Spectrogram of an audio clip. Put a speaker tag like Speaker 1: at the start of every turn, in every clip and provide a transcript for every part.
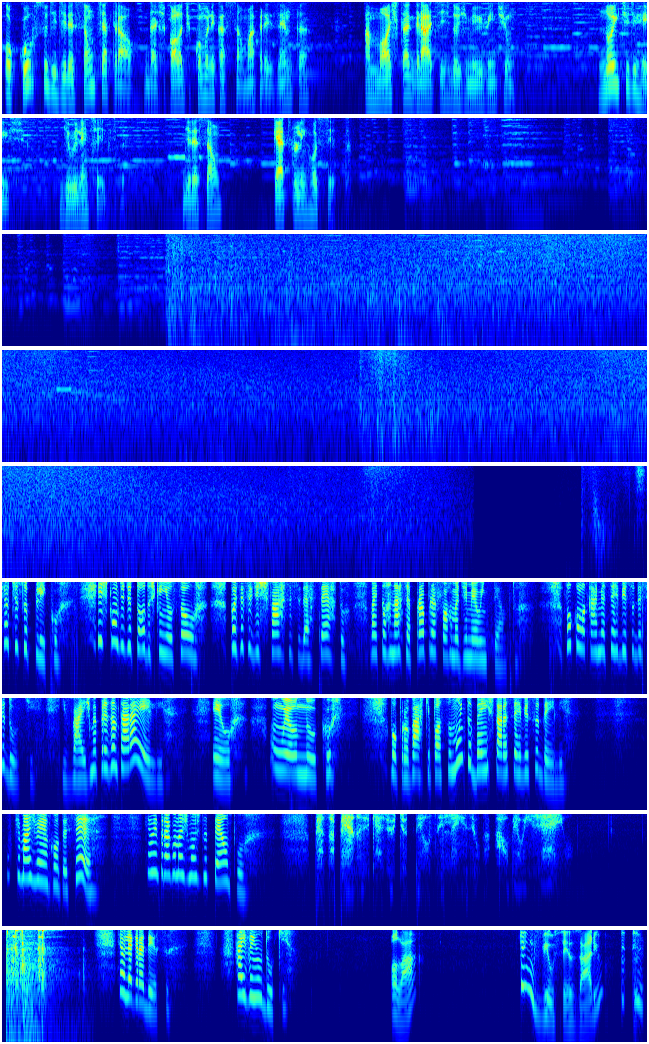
Speaker 1: O curso de Direção Teatral da Escola de Comunicação apresenta Amostra Grátis 2021 Noite de Reis, de William Shakespeare. Direção Kathleen Rosseto.
Speaker 2: Eu te suplico, esconde de todos quem eu sou, pois esse disfarce, se der certo, vai tornar-se a própria forma de meu intento. Vou colocar-me a serviço desse duque e vais me apresentar a ele. Eu, um eunuco. Vou provar que posso muito bem estar a serviço dele. O que mais vem acontecer? Eu entrego nas mãos do tempo. Peço apenas que ajuste o teu silêncio ao meu engenho. Eu lhe agradeço. Aí vem o Duque.
Speaker 3: Olá? Quem viu Cesário?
